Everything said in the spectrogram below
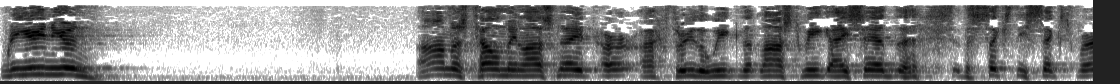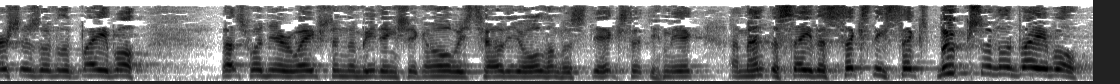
Reunion. Anne was telling me last night, or uh, through the week, that last week I said the, the 66 verses of the Bible. That's when your wife's in the meeting, she can always tell you all the mistakes that you make. I meant to say the 66 books of the Bible.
